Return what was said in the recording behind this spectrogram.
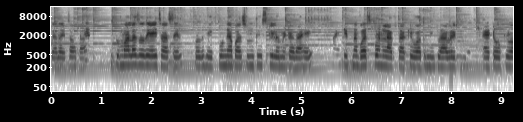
पण जायचा होता. तुम्हाला जर यायचं असेल तर हे पुण्यापासून तीस किलोमीटर आहे. तिथनं बस पण लागतात किंवा तुम्ही प्रायव्हेट ॲटो किंवा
